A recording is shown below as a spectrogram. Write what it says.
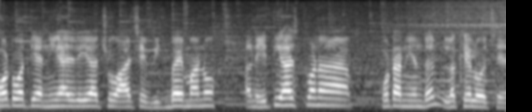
ફોટો અત્યારે નિહાળી રહ્યા છો, આ છે વિજબાઈ માનો અને ઇતિહાસ પણ આ ફોટાની અંદર લખેલો છે.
